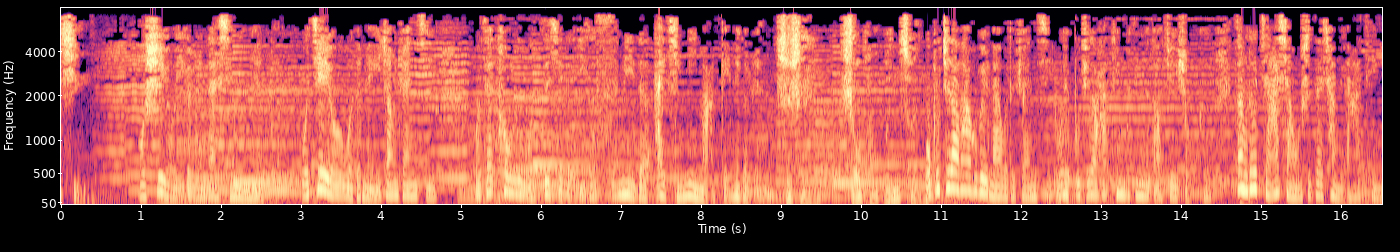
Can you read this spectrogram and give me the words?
情？我是有一个人在心里面的。我借由我的每一张专辑，我在透露我自己的一个私密的爱情密码给那个人。是谁手捧温存？我不知道他会不会买我的专辑，我也不知道他听不听得到这首歌，但我都假想我是在唱给他听，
